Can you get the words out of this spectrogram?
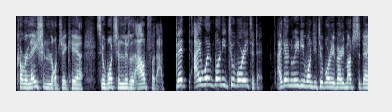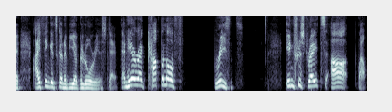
correlation logic here. So watch a little out for that. But I won't want you to worry today. I don't really want you to worry very much today. I think it's going to be a glorious day. And here are a couple of reasons. Interest rates are, well,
